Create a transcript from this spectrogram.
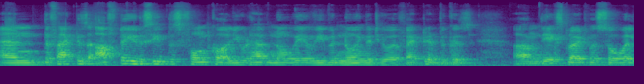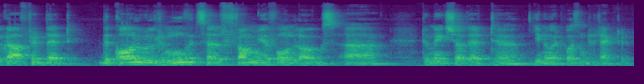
And the fact is, after you received this phone call, you would have no way of even knowing that you were affected because um, the exploit was so well crafted that the call will remove itself from your phone logs uh, to make sure that uh, you know it wasn't detected.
